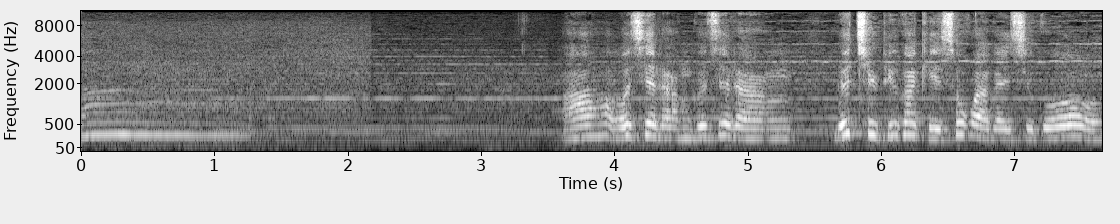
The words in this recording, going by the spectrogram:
아, 아 어제랑 그제랑 며칠 비가 계속 와가지고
